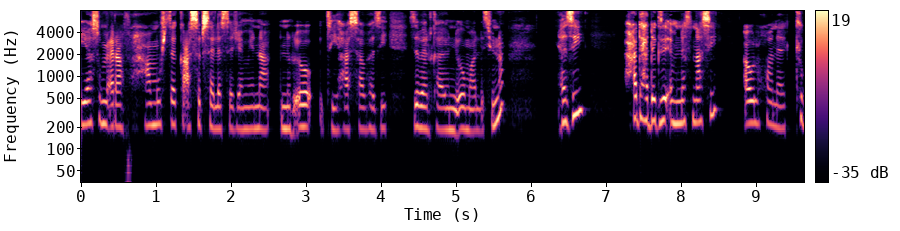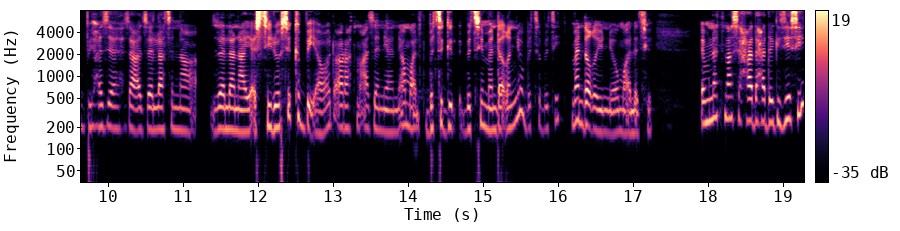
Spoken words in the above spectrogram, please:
እያሱ ምዕራፍ ሓሙሽተ ክዓስር ሰለስተ ጀሚርና እንርእዮ እቲ ሃሳብ ሀዚ ዝበልካዮ እኒኦ ማለት እዩና ሕዚ ሓደ ሓደ ግዜ እምነትና ሲ ኣብ ልኾነ ክብ ሕዚ ሕዛ ዘላትና ዘለና እያ ስቲድዮ ሲ ክብ እያ ዋዶ ኣራት መኣዘን እያ እኒኣ ማለት ብቲ መንደቂ እኒ ብቲ ብቲ መንደቂ እዩ እኒኦ ማለት እዩ እምነትና ሲ ሓደ ሓደ ግዜ ሲ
